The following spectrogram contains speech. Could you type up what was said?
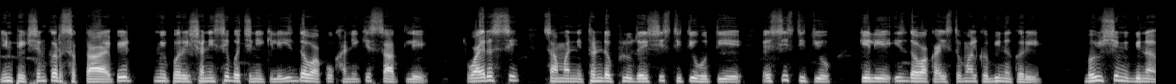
इन्फेक्शन कर सकता है। पेट में परेशानी से बचने के लिए इस दवा को खाने के साथ ले। वायरस से सामान्य ठंड फ्लू जैसी स्थिति होती है। ऐसी स्थितियों के लिए इस दवा का इस्तेमाल कभी न करें। भविष्य में बिना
